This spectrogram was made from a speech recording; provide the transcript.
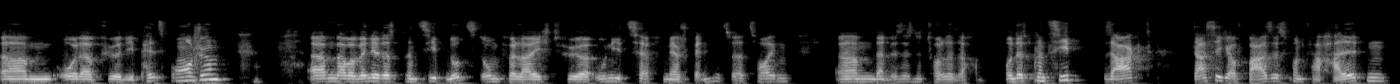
ähm, oder für die Pelzbranche. Ähm, aber wenn ihr das Prinzip nutzt, um vielleicht für UNICEF mehr Spenden zu erzeugen, ähm, dann ist es eine tolle Sache. Und das Prinzip sagt, dass ich auf Basis von Verhalten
